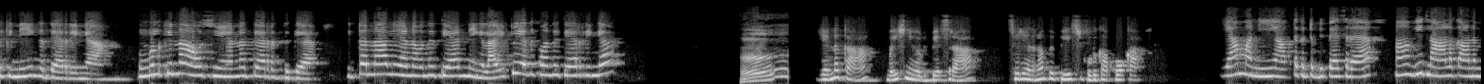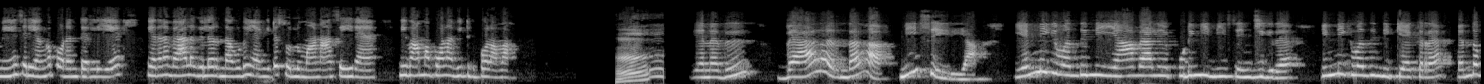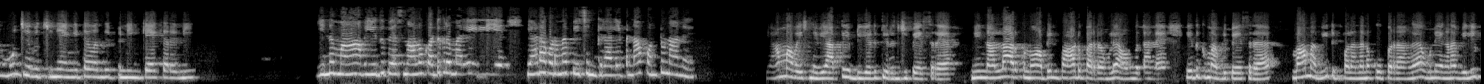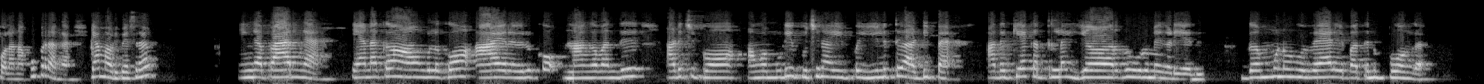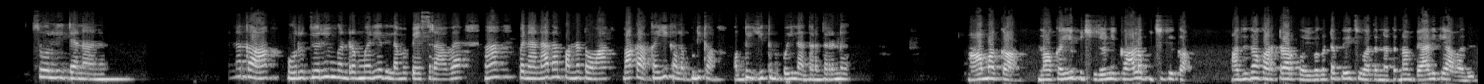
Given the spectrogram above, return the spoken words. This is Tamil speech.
எதுக்கு நீங்க தேடுறீங்க உங்களுக்கு என்ன அவசியம்? என்ன தேடுறதுக்கு இத்தனை நாள் என்ன வந்து தேடுனீங்களா? இப்ப எதுக்கு வந்து தேடுறீங்க என்னக்கா? வைஷ்ணவி அப்படி பேசுறா? சரி அதெல்லாம் போய் பேசி கொடுக்கா போக்கா. ஏமா நீ அத்தை கிட்ட பேசுற? நான் வீட்டுல ஆளை காணுமே. சரி எங்க போனேன்னு தெரியலையே. எதனா வேலை கீழ இருந்தா கூட என்கிட்ட சொல்லுமா. நான் செய்யறேன் நீ வாமா போலாம். வீட்டுக்கு போலாம் வா. என்னது? வேலை இருந்தா நீ செய்யறியா என்னைக்கு வந்து நீ என் வேலையை புடுங்கி நீ செஞ்சுக்கிற? இன்னைக்கு வந்து நீ கேக்குற? எந்த மூஞ்சி என்கிட்ட வந்து இப்ப நீங்க கேக்குற நீ. என்னம்மா அவ எது பேசினாலும் கண்டுக்கிற மாதிரி இல்லையே. ஏன்னா படமா பேசிக்கிறாள் இப்ப நான் கொண்டு நானு. ஏமா வைஷ்ணவி அத்தை இப்படி எடுத்து எரிஞ்சு பேசுற? நீ நல்லா இருக்கணும் அப்படின்னு பாடுபடுறவங்களே அவங்க தானே எதுக்குமா அப்படி பேசுற? மாமா வீட்டுக்கு போலாம் தானே கூப்பிடுறாங்க. உன்னை எங்கன்னா வெளியே போலாம் நான் கூப்பிடுறாங்க. ஏமா அப்படி பேசுற? இங்க பாருங்க. எனக்கும் அவங்களுக்கும் ஆயிரம் இருக்கும். நாங்க வந்து அடிச்சுப்போம். அவங்க முடிய பிடிச்சி நான் இப்ப இழுத்து அடிப்பேன். அதை கேட்கறதுல யாருக்கும் உரிமை கிடையாது. கம்முன்னு உங்க வேலையை பார்த்துன்னு போங்க. சொல்லிட்டேன் நானு. என்னக்கா ஒரு பெரியவங்கன்ற மாதிரி அது இல்லாம பேசுற அவ இப்ப நான் என்னதான் பண்ணட்டும் வாக்கா கை காலை பிடிக்கா? அப்படியே ஈத்துன்னு போயிடலாம் தர தரன்னு ஆமாக்கா நான் கையை பிடிச்சிக்கிறேன் நீ காலை பிடிச்சிக்கா அதுதான் கரெக்டா இருக்கும். இவகிட்ட பேச்சு வார்த்தை நடத்தினா வேலைக்கே ஆகாது.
